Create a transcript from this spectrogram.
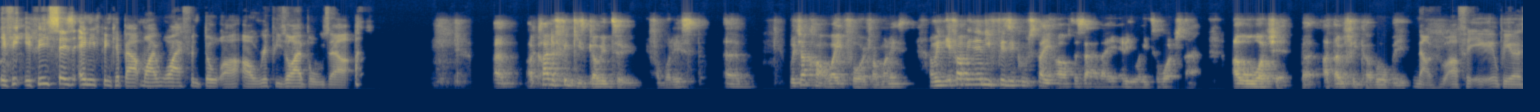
if he if he says anything about my wife and daughter, I'll rip his eyeballs out." um, I kind of think he's going to, if I'm honest. Um, which I can't wait for, if I'm honest. I mean, if I'm in any physical state after Saturday anyway to watch that, I will watch it, but I don't think I will be. No, I think it'll be a,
